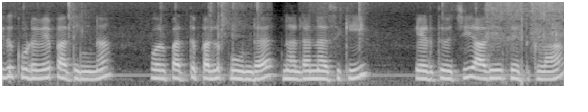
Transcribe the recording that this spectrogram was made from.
இது கூடவே பார்த்திங்கன்னா ஒரு பத்து பல் பூண்டை நல்லா நசுக்கி எடுத்து வச்சு அதையும் சேர்த்துக்கலாம்.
